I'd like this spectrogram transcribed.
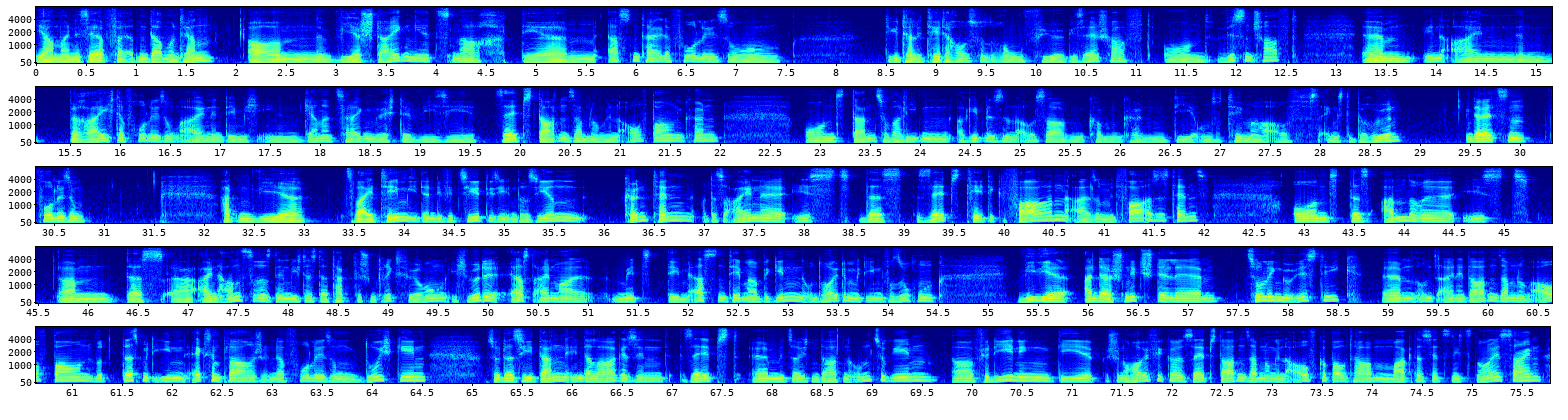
Ja, meine sehr verehrten Damen und Herren, ähm, wir steigen jetzt nach dem ersten Teil der Vorlesung Digitalität Herausforderungen für Gesellschaft und Wissenschaft ähm, in einen Bereich der Vorlesung ein, in dem ich Ihnen gerne zeigen möchte, wie Sie selbst Datensammlungen aufbauen können und dann zu validen Ergebnissen und Aussagen kommen können, die unser Thema aufs engste berühren. In der letzten Vorlesung hatten wir zwei Themen identifiziert, die Sie interessieren könnten. Das eine ist das selbsttätige Fahren, also mit Fahrassistenz. Und das andere ist ähm, das äh, ein ernsteres, nämlich das der taktischen Kriegsführung. Ich würde erst einmal mit dem ersten Thema beginnen und heute mit Ihnen versuchen, wie wir an der Schnittstelle zur Linguistik ähm, uns eine Datensammlung aufbauen, wird das mit Ihnen exemplarisch in der Vorlesung durchgehen, sodass Sie dann in der Lage sind, selbst äh, mit solchen Daten umzugehen. Äh, für diejenigen, die schon häufiger selbst Datensammlungen aufgebaut haben, mag das jetzt nichts Neues sein.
